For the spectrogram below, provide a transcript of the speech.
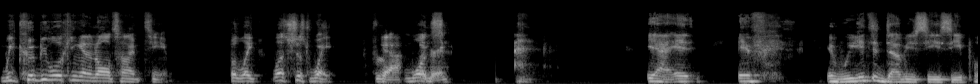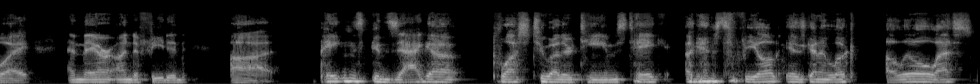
We could be looking at an all-time team, but like, let's just wait for yeah, one. Yeah, it if if we get to WCC play and they are undefeated, uh, Peyton's Gonzaga plus two other teams take against the field is going to look a little less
